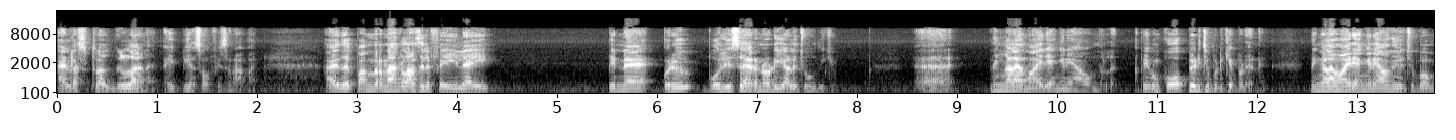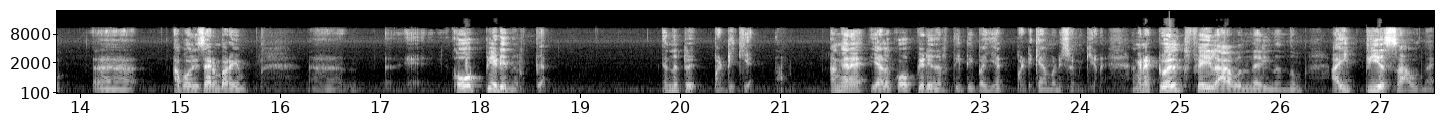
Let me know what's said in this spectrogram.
അയാളുടെ സ്ട്രഗിളാണ് ഐ പി എസ് ഓഫീസറാവാൻ അതായത് പന്ത്രണ്ടാം ക്ലാസ്സിൽ ഫെയിലായി പിന്നെ ഒരു പോലീസുകാരനോട് ഇയാൾ ചോദിക്കും നിങ്ങളെ മാതിരി എങ്ങനെയാവും എന്നുള്ളത്? അപ്പോൾ ഇവൻ കോപ്പി അടിച്ച് പിടിക്കപ്പെടുകയാണ്. നിങ്ങളെ മാതിരി എങ്ങനെയാവും? എന്ന് ചോദിച്ചപ്പം ആ പോലീസുകാരൻ പറയും കോപ്പിയടി നിർത്തുക. എന്നിട്ട് പഠിക്കുക. അങ്ങനെ ഇയാൾ കോപ്പിയടി നിർത്തിയിട്ട് ഈ പയ്യൻ പഠിക്കാൻ വേണ്ടി ശ്രമിക്കുകയാണ്. അങ്ങനെ ട്വൽത്ത് ഫെയിൽ ആവുന്നതിൽ നിന്നും ഐ പി എസ് ആവുന്ന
